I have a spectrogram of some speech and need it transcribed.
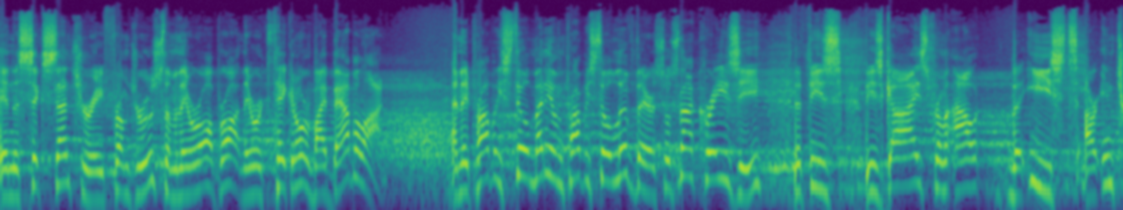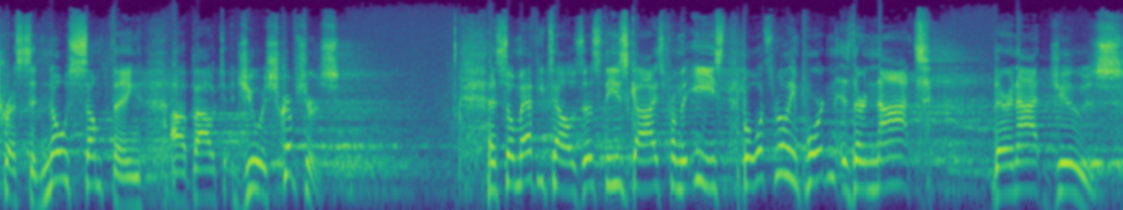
in the sixth century from Jerusalem, and they were all brought, and they were taken over by Babylon. And they probably still, many of them probably still live there. So it's not crazy that these, these guys from out the east are interested, know something about Jewish scriptures. And so Matthew tells us these guys from the east, but what's really important is they're not, they're not Jews.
